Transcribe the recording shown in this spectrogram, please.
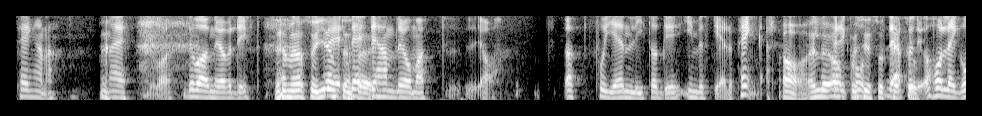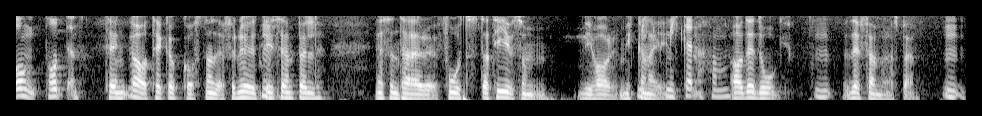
pengarna. Nej, det var, det var en överdrift. Nej men alltså Det, egentligen det, det handlar om att, ja, att få igen lite av det investerade pengar. Ja, eller ja, precis. kost, Och alltså, upp, hålla igång podden. tänk, ja, täcka upp kostnader. För nu till Mm. exempel en sånt här fotstativ som vi har mickarna i. Mickarna. Han, Ja, det dog. Mm. Det är 500 spänn. mm,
